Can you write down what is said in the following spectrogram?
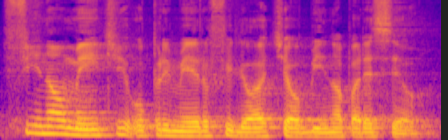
finalmente o primeiro filhote albino apareceu.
